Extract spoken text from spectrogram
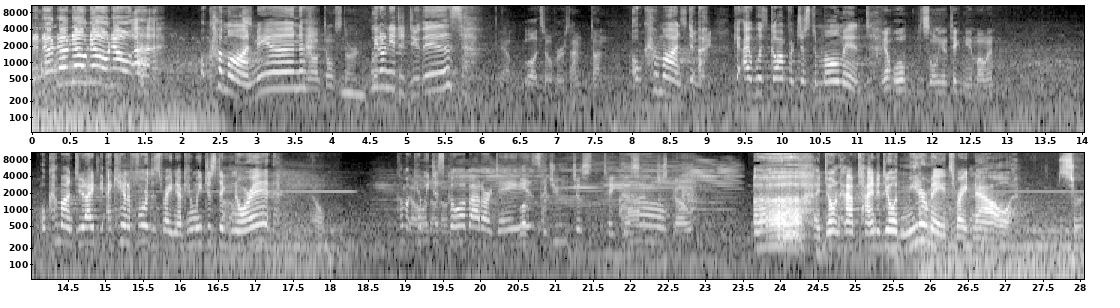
No, no, no, no, no, no. Uh, oh, come on, man. No, don't start. We don't need to do this. Yeah, well, it's over. I'm done. Oh, come on. It's too late. Okay, I was gone for just a moment. Yeah, well, it's only gonna take me a moment. Oh, come on, dude. I, I can't afford this right now. Can we just ignore it? No. Come on, No, can we no, just no, go about our days? Look, could you just take this and just go? Ugh, I don't have time to deal with meter maids right now. Sir,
